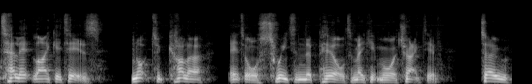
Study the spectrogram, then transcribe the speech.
tell it like it is, not to colour it or sweeten the pill to make it more attractive. So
